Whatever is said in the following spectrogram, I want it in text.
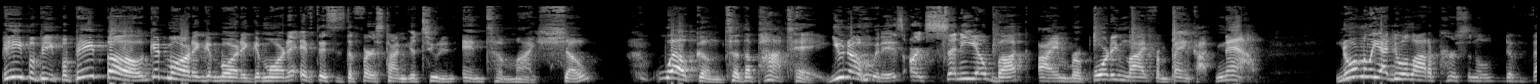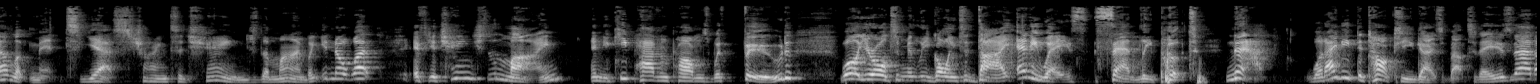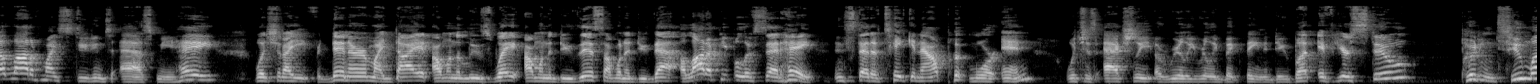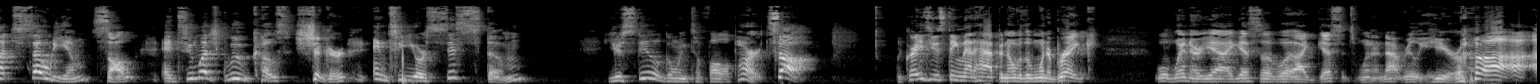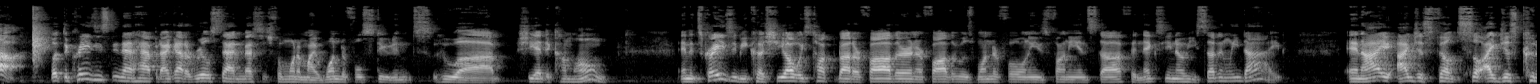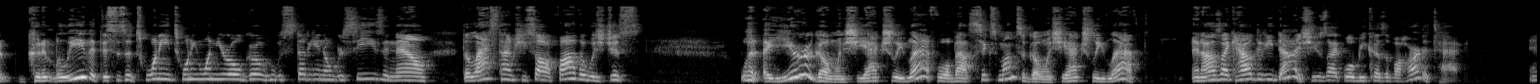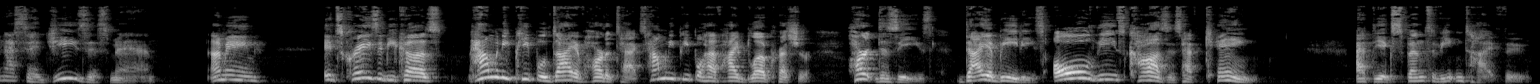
People, people, people! Good morning, good morning, good morning. If this is the first time you're tuning into my show, welcome to the Pate. You know who it is, Arsenio Buck. I'm reporting live from Bangkok. Now, normally I do a lot of personal development. Yes, trying to change the mind. But you know what? If you change the mind, and you keep having problems with food, well, you're ultimately going to die anyways, sadly put. Now, what I need to talk to you guys about today is that a lot of my students ask me, hey, what should I eat for dinner? My diet, I want to lose weight, I want to do this, I want to do that. A lot of people have said, hey, instead of taking out, put more in, which is actually a really, really big thing to do. But if you're still putting too much sodium, salt, and too much glucose, sugar, into your system, you're still going to fall apart. So, the craziest thing that happened over the winter break well, winter, yeah, I guess. Uh, well, I guess it's winter. Not really here. but the craziest thing that happened, I got a real sad message from one of my wonderful students who uh, she had to come home, and it's crazy because she always talked about her father, and her father was wonderful and he's funny and stuff. And next, you know, he suddenly died, and I, I just felt so. I just couldn't couldn't believe it. This is a 20, 21 year old girl who was studying overseas, and now the last time she saw her father was just what a year ago when she actually left. Well, about six months ago when she actually left. And I was like, How did he die? She was like, Well, because of a heart attack. And I said, Jesus, man. I mean, it's crazy because how many people die of heart attacks? How many people have high blood pressure, heart disease, diabetes? All these causes have came at the expense of eating Thai food.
